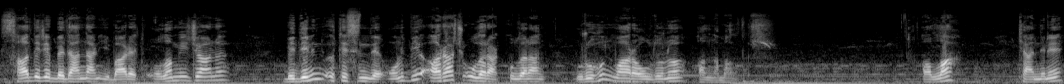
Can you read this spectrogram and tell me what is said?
sadece bedenden ibaret olamayacağını, bedenin ötesinde onu bir araç olarak kullanan ruhun var olduğunu anlamalıdır. Allah kendini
